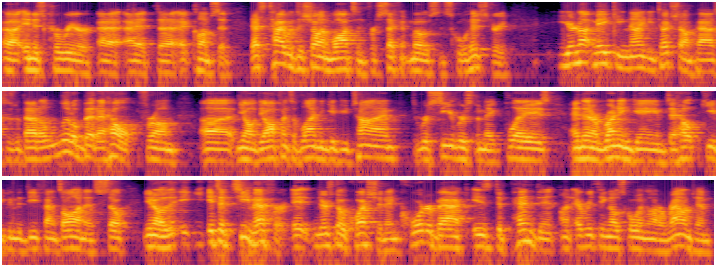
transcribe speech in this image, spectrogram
uh, in his career at at, uh, at Clemson. That's tied with Deshaun Watson for second most in school history. you're not making 90 touchdown passes without a little bit of help from uh, you know the offensive line to give you time, the receivers to make plays, and then a running game to help keeping the defense honest. So you know it, it's a team effort. It, there's no question, and quarterback is dependent on everything else going on around him.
